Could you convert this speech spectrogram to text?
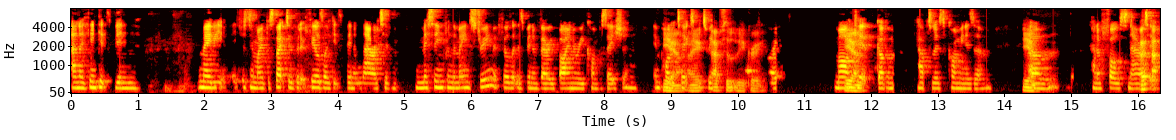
and I think it's been maybe it's just in my perspective, but it feels like it's been a narrative missing from the mainstream. It feels like there's been a very binary conversation in politics yeah, I between absolutely agree. Market, yeah. government, capitalist, communism. Yeah. Um, kind of false narrative. I, I,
